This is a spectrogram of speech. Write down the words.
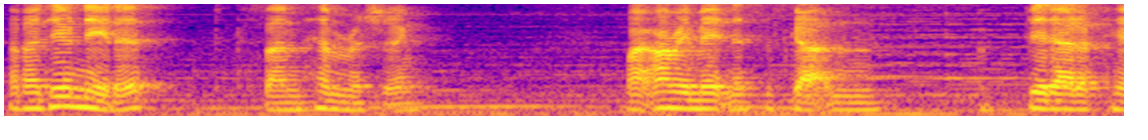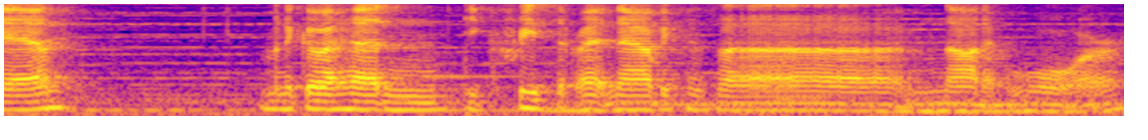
But I do need it, because I'm hemorrhaging. My army maintenance has gotten a bit out of hand. I'm gonna go ahead and decrease it right now because uh, I'm not at war.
